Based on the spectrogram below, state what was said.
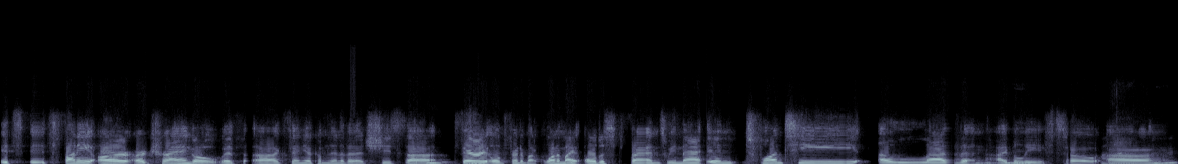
it's it's funny. Our our triangle with uh, Ksenia Komnenovich. She's a very old friend of mine. One of my oldest friends. We met in 2011, I believe. So uh, Mhm.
